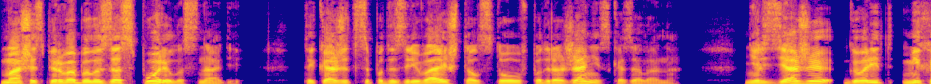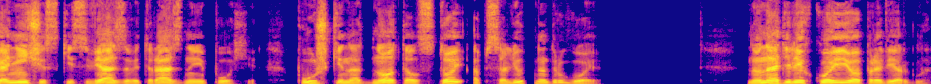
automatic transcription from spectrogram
Маша сперва было заспорила с Надей. «Ты, кажется, подозреваешь Толстого в подражании», — сказала она. «Нельзя же, — говорит, — механически связывать разные эпохи. Пушкин одно, Толстой абсолютно другое». Но Надя легко ее опровергла.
